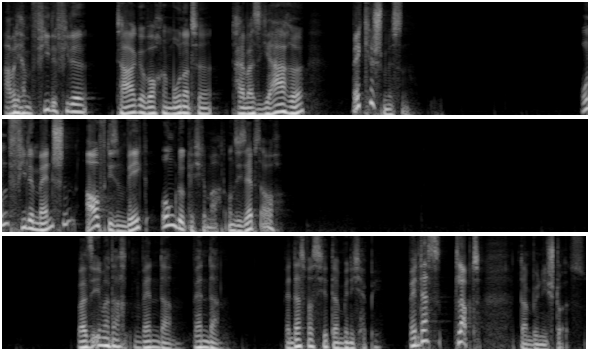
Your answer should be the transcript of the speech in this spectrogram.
aber die haben viele, viele Tage, Wochen, Monate, teilweise Jahre weggeschmissen. Und viele Menschen auf diesem Weg unglücklich gemacht und sie selbst auch. Weil sie immer dachten, wenn dann, wenn dann. Wenn das passiert, dann bin ich happy. Wenn das klappt, dann bin ich stolz.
